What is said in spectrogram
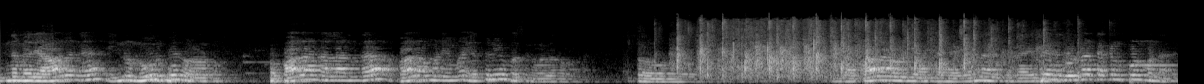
இந்த மாதிரி ஆளுங்க இன்னும் நூறு பேர் வளரணும். இப்போ பாலா நல்லா இருந்தா பாலா மூலியமா எத்தனையோ பசங்க வளருவாங்க. ஸோ இந்த பாலாவுடைய அந்த என்ன இருக்குல்ல இப்போ எனக்கு ஒரு நாள் டக்குன்னு ஃபோன் பண்ணாரு.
